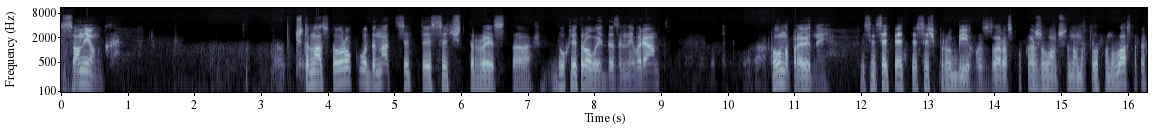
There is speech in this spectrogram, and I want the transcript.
Санйонг. 14 року 11300. Двохлітровий дизельний варіант. Повнопривідний. 85 тисяч пробігу. Зараз покажу вам ще номер телефону власника.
